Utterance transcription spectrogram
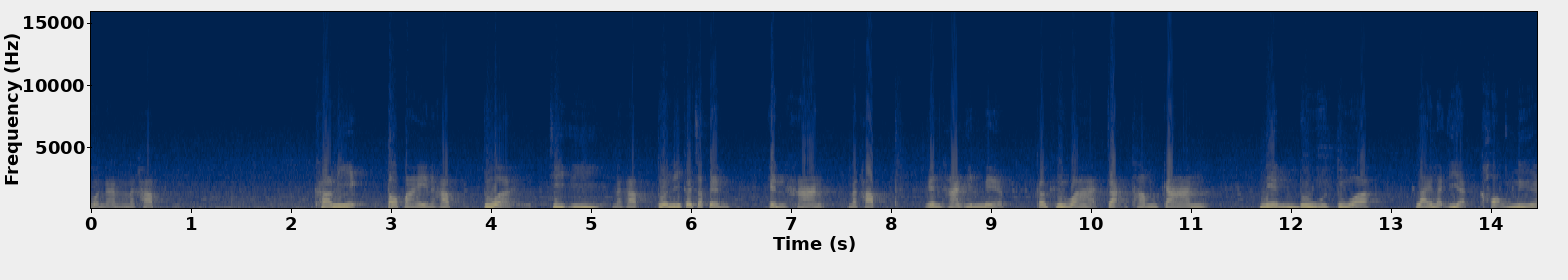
ตัวนั้นนะครับ คราวนี้ต่อไปนะครับตัว GE นะครับ ตัวนี้ก็จะเป็น Enhance นะครับ Enhance Image ก็คือว่าจะทำการเน้นดูตัวรายละเอียดของเนื้อ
